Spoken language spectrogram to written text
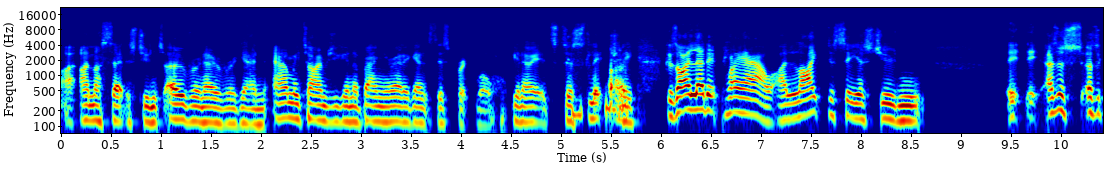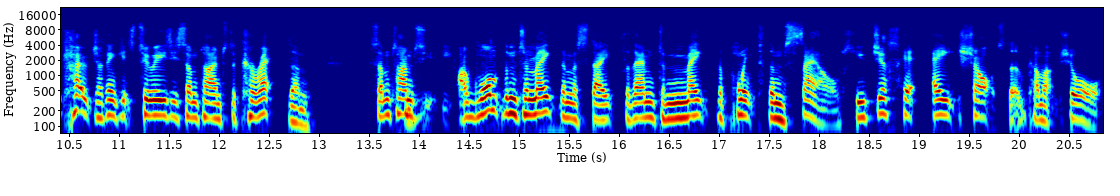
I, I must say to students over and over again: How many times are you going to bang your head against this brick wall? You know, it's just literally because I let it play out. I like to see a student. It, it, as a as a coach, I think it's too easy sometimes to correct them Sometimes I want them to make the mistake for them to make the point to themselves. You've just hit eight shots that have come up short.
